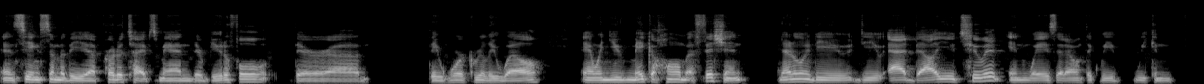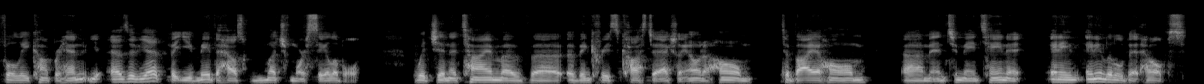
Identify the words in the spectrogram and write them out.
and seeing some of the uh, prototypes. Man, they're beautiful. They're um, they work really well. And when you make a home efficient, not only do you do you add value to it in ways that I don't think we we can fully comprehend as of yet, but you've made the house much more saleable which in a time of, uh, of increased cost to actually own a home, to buy a home um, and to maintain it, any, any little bit helps.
